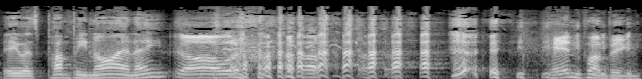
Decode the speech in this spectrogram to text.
He was pumping iron, eh? Oh, hand pumping.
